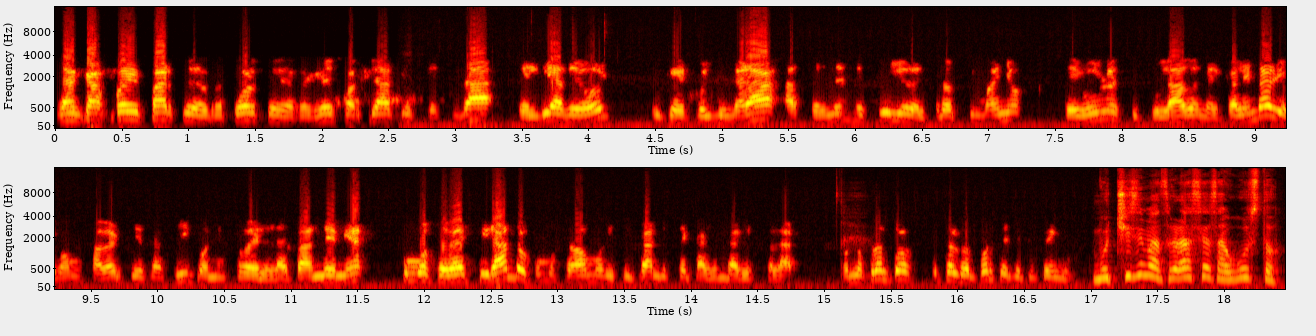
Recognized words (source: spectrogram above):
Blanca fue parte del reporte de regreso a clases que se da el día de hoy y que culminará hasta el mes de julio del próximo año según lo estipulado en el calendario. Vamos a ver si es así con esto de la pandemia, cómo se va estirando, cómo se va modificando este calendario escolar. Por lo pronto, es el reporte que te tengo. Muchísimas gracias, Augusto.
